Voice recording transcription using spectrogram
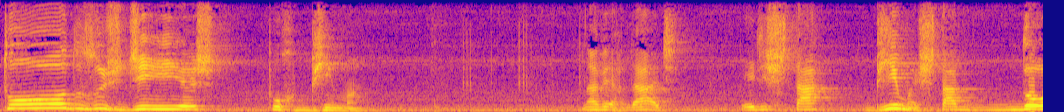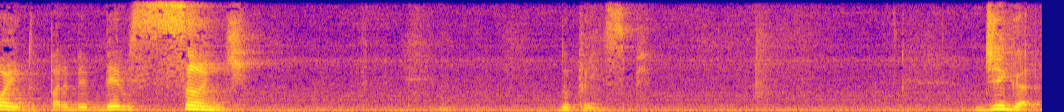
todos os dias por Bima. Na verdade, ele está, Bima está doido para beber o sangue do príncipe. Diga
